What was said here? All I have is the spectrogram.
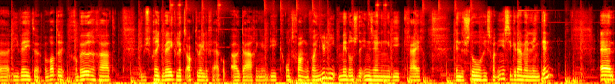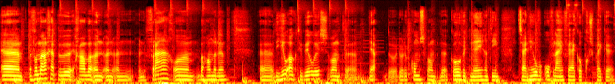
uh, die weten wat er gebeuren gaat. Ik bespreek wekelijks actuele verkoopuitdagingen die ik ontvang van jullie middels de inzendingen die ik krijg in de stories van Instagram en LinkedIn. En uh, vandaag we, gaan we een, een, een, een vraag behandelen die heel actueel is. Want ja, door, door de komst van de COVID-19 zijn heel veel offline verkoopgesprekken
